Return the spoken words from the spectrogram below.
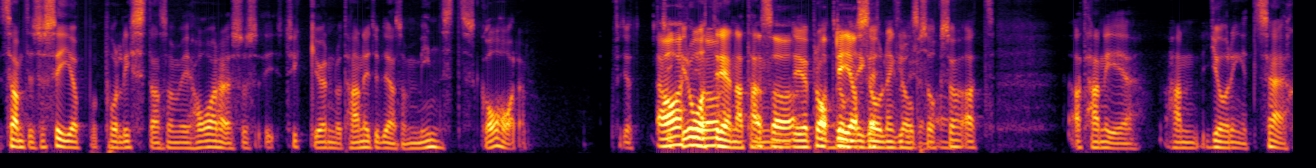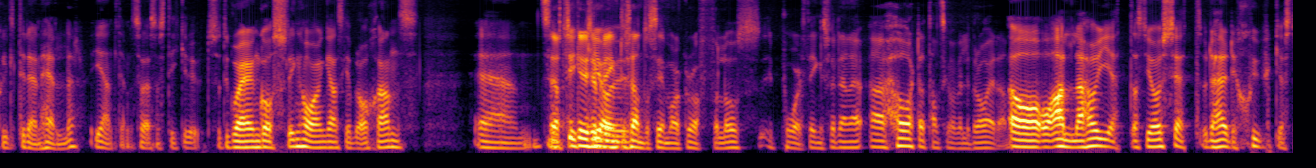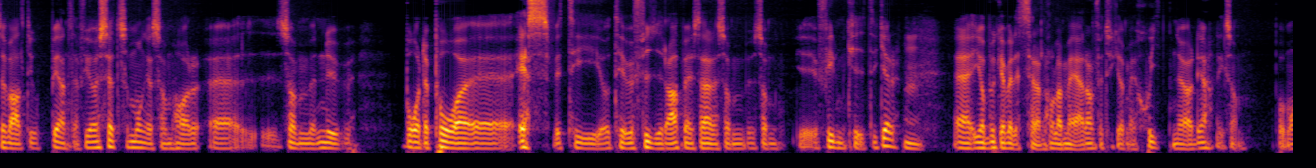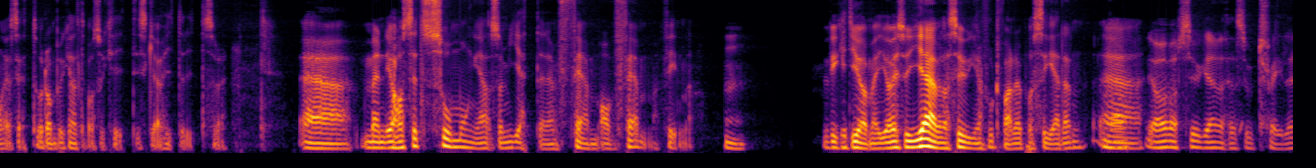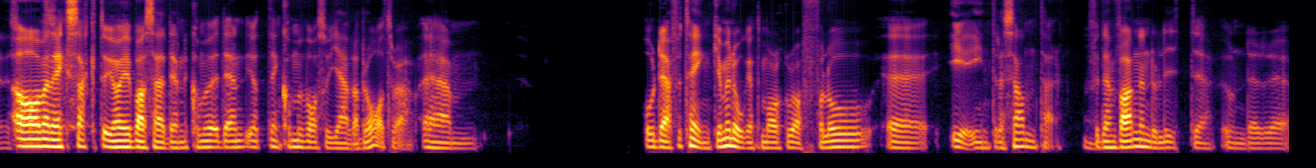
samtidigt så ser jag på, på listan som vi har här så tycker jag ändå att han är typ den som minst ska ha den. För jag tycker Ja, återigen att han, alltså, det jag pratade det om i Golden Globes liksom, också, ja. att, att han är, han gör inget särskilt i den heller egentligen, sådär som sticker ut. Så Ryan Gosling har en ganska bra chans. Eh, Så jag tycker det ska bli intressant att se Mark Ruffalos i Poor Things. För den har, jag har hört att han ska vara väldigt bra i den. Ja, och alla har gett, alltså jag har sett, och det här är det sjukaste av alltihop egentligen, för jag har sett så många som har, eh, som nu, både på eh, SVT och TV4, allt möjligt så här, som, som eh, filmkritiker. Mm. Eh, jag brukar väldigt sällan hålla med dem, för jag tycker att de är skitnödiga, liksom, på många sätt. Och de brukar alltid vara så kritiska hit och dit och sådär. Eh, men jag har sett så många som gett den en fem av fem, filmen. Mm. Vilket gör mig, jag är så jävla sugen fortfarande på att se den. Eh, Ja, jag har varit sugen ända sedan jag såg trailern. Ja, men exakt. Och jag är bara så här, den kommer, den, den kommer vara så jävla bra tror jag. Ehm, och därför tänker jag mig nog att Mark Ruffalo eh, är intressant här. Mm. För den vann ändå lite under, eh,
